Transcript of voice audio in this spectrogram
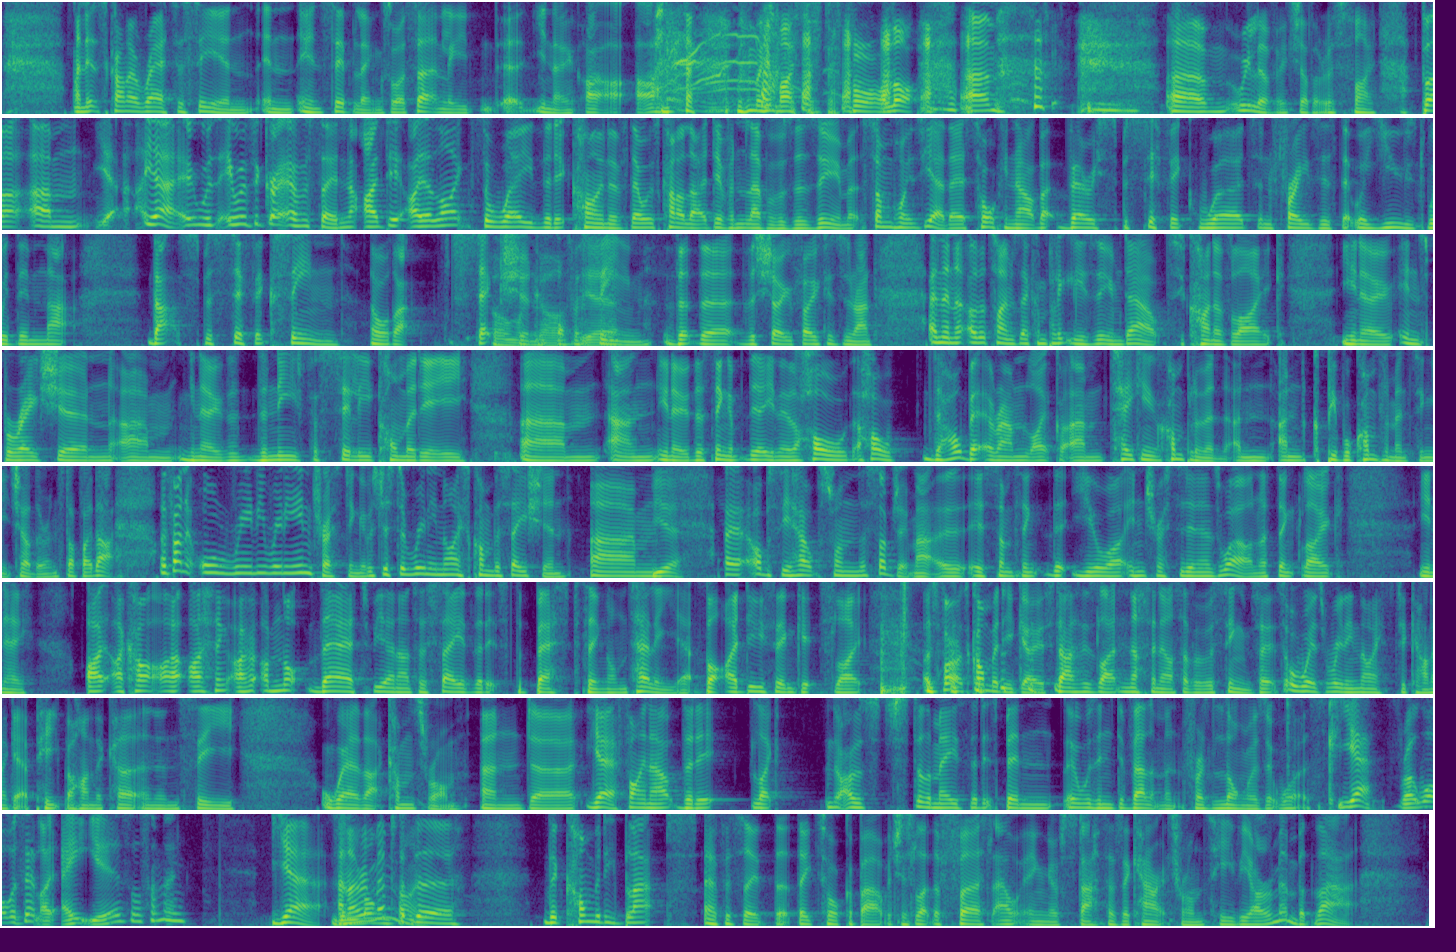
And it's kind of rare to see in in, in siblings, or certainly, uh, you know, I, I, and my sister fought a lot. Um, um, we love each other. It's fine. But um, yeah, yeah, it was it was a great episode, and I did I liked the way that it kind of there was kind of like different levels of zoom. At some points, yeah, they're talking about very specific words and phrases that were used within that that specific scene or that section God, of a yeah. scene that the the show focuses around and then at other times they're completely zoomed out to kind of like you know inspiration um you know the, the need for silly comedy um and you know the thing the, you know the whole the whole the whole bit around like um taking a compliment and and people complimenting each other and stuff like that i found it all really really interesting it was just a really nice conversation um Yeah. it obviously helps when the subject matter is something that you are interested in as well. And I think, like, you know, I, I can't, I, I think I, I'm not there to be able to say that it's the best thing on telly yet, but I do think it's like, as far as comedy goes, Stath is like nothing else I've ever seen. So it's always really nice to kind of get a peek behind the curtain and see where that comes from. And uh, yeah, find out that it, like, I was still amazed that it's been, it was in development for as long as it was. Yeah. Right. What was it? Like eight years or something? Yeah, and I remember time. the the comedy Blaps episode that they talk about, which is like the first outing of Stath as a character on TV. I remember that,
